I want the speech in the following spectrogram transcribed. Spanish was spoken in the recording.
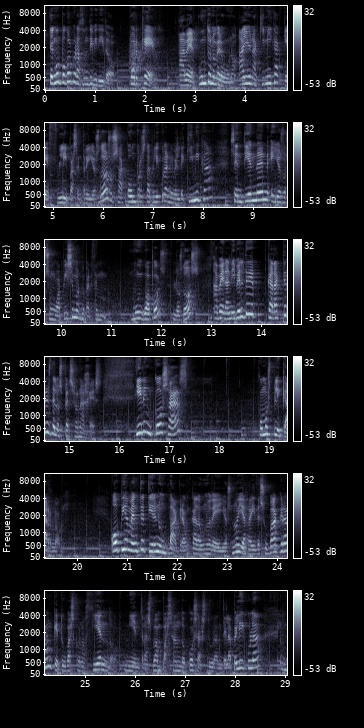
Tengo un poco el corazón dividido. ¿Por qué? A ver, punto número uno. Hay una química que flipas entre ellos dos. O sea, compro esta película a nivel de química. Se entienden, ellos dos son guapísimos, me parecen muy guapos, los dos. A ver, a nivel de caracteres de los personajes. Tienen cosas... ¿Cómo explicarlo? Obviamente tienen un background cada uno de ellos, ¿no? Y a raíz de su background, que tú vas conociendo mientras van pasando cosas durante la película,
